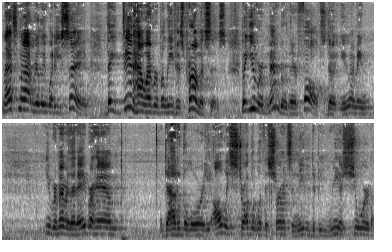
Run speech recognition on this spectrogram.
That's not really what he's saying. They did, however, believe his promises. But you remember their faults, don't you? I mean, you remember that Abraham doubted the Lord. He always struggled with assurance and needed to be reassured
